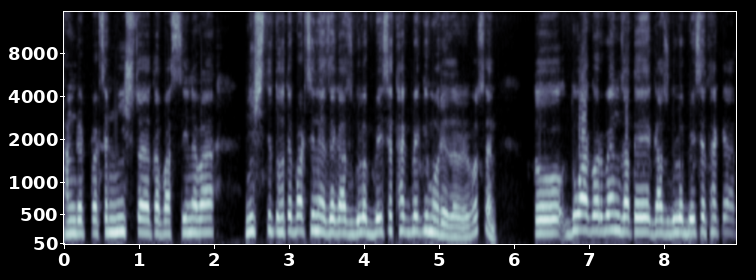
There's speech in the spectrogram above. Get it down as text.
হান্ড্রেড পার্সেন্ট নিশ্চয়তা পাচ্ছি না বা নিশ্চিত হতে পারছি না যে গাছগুলো বেঁচে থাকবে কি মরে যাবে, বুঝছেন? তো দোয়া করবেন যাতে গাছগুলো বেঁচে থাকে আর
